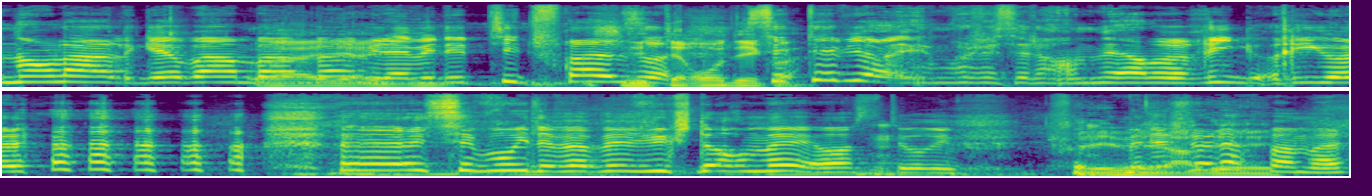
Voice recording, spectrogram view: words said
Non, là, le gars, bam, bam, Ouais, bam, il avait des petites phrases. C'était bien. Et moi, j'étais là, oh, merde, rig- rigole. Euh, c'est bon, il avait pas vu que je dormais. Oh, c'était horrible. Mais les jeux l'air des, pas mal.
